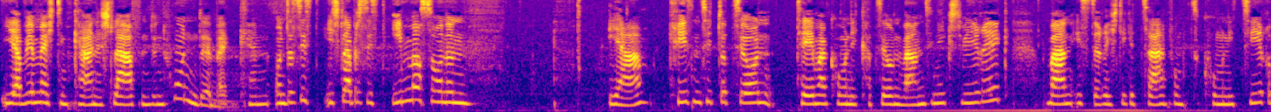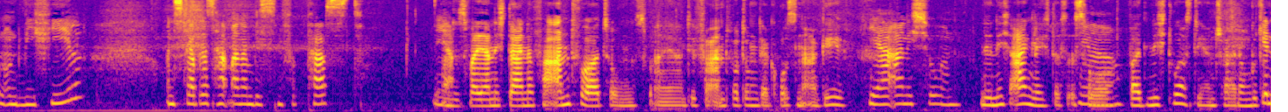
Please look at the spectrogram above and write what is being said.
ja, wir möchten keine schlafenden Hunde wecken. Und das ist, ich glaube, das ist immer so ein, ja, Krisensituation, Thema Kommunikation wahnsinnig schwierig. Wann ist der richtige Zeitpunkt zu kommunizieren und wie viel? Und ich glaube, das hat man ein bisschen verpasst. Ja, Und es war ja nicht deine Verantwortung, es war ja die Verantwortung der großen AG. ja eigentlich schon. Nee, nicht eigentlich, das ist Ja. so, weil nicht du hast die Entscheidung getroffen.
